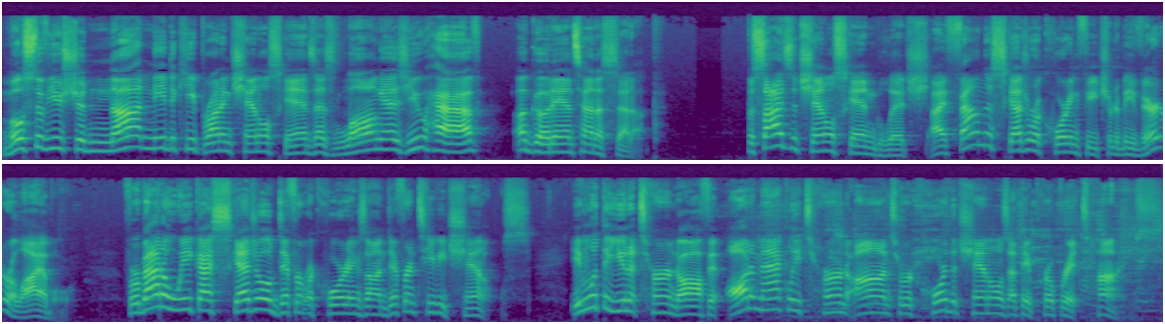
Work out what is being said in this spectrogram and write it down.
Most of you should not need to keep running channel scans as long as you have a good antenna setup. Besides the channel scan glitch, I found this schedule recording feature to be very reliable. For about a week, I scheduled different recordings on different TV channels. Even with the unit turned off, it automatically turned on to record the channels at the appropriate times.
